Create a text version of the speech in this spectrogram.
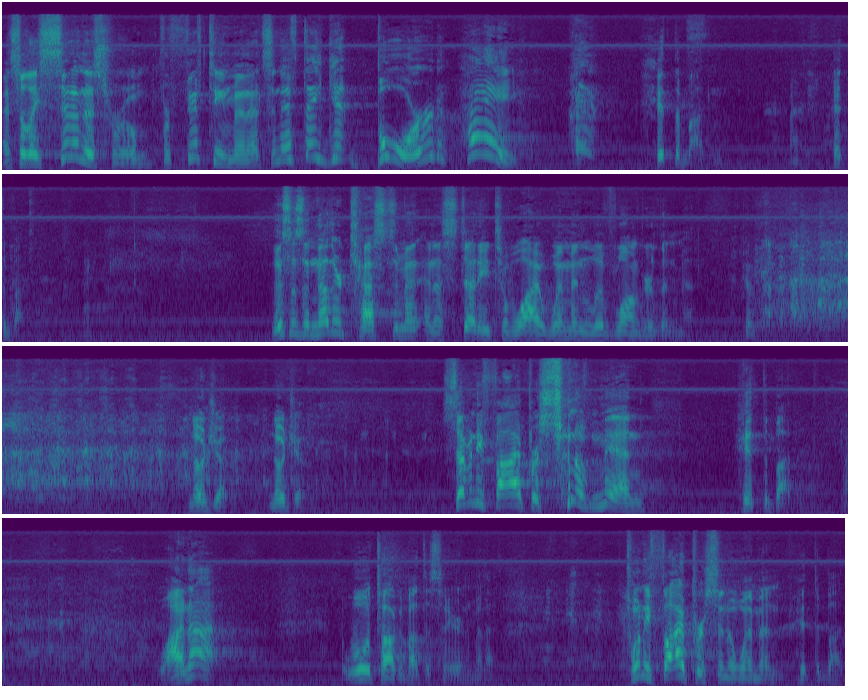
And so they sit in this room for 15 minutes, and if they get bored, hey, hit the button. Right? Hit the button. This is another testament and a study to why women live longer than men. Okay? No joke. No joke. 75% of men hit the button. Right? Why not? We'll talk about this here in a minute. 25% of women hit the button.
